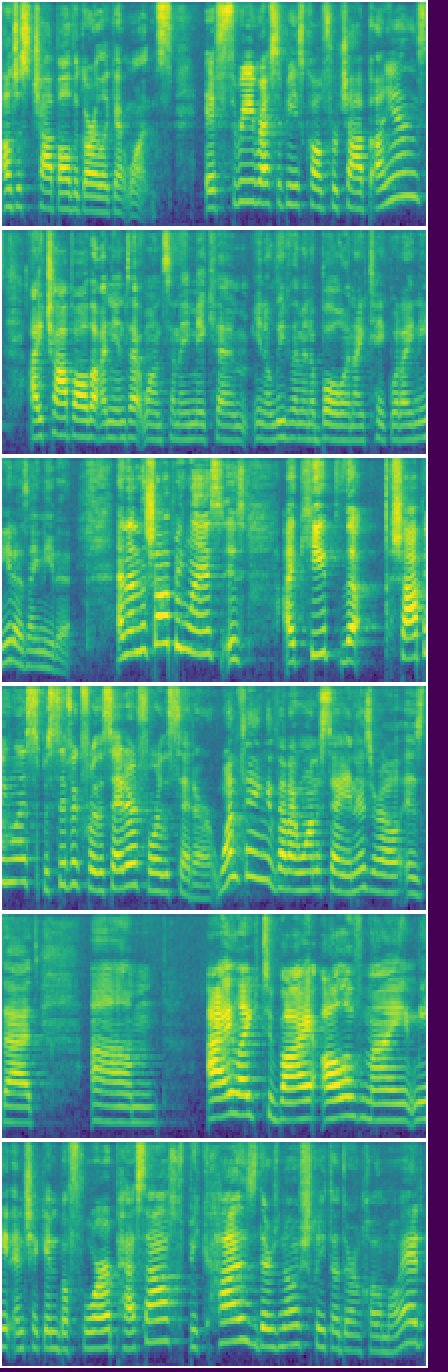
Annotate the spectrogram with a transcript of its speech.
I'll just chop all the garlic at once. If three recipes called for chopped onions, I chop all the onions at once and I make them, you know, leave them in a bowl and I take what I need as I need it. And then the shopping list is I keep the shopping list specific for the Seder for the Seder. One thing that I want to say in Israel is that um, I like to buy all of my meat and chicken before Pesach because there's no shechita during Chol Moed.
